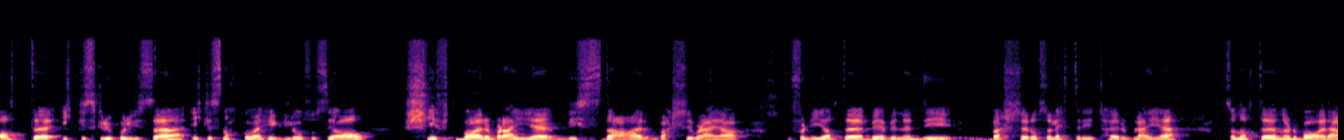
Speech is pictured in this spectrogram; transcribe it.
At eh, ikke skru på lyset, ikke snakk å være hyggelig og sosial. Skift bare bleie hvis det er bæsj i bleia. Fordi at eh, babyene de bæsjer også lettere i tørr bleie. Sånn at eh, når det bare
